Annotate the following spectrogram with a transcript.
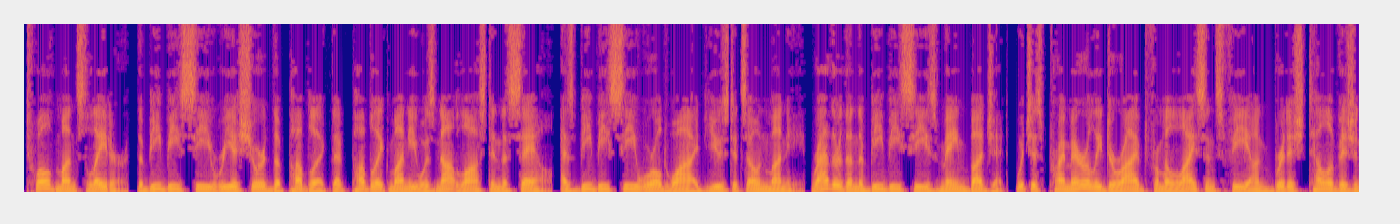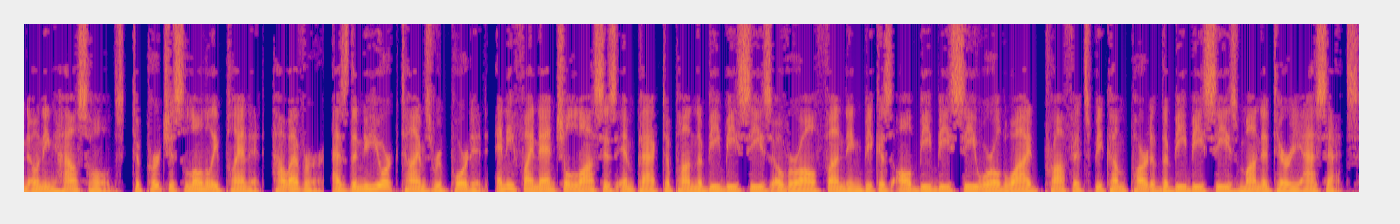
12 months later, the BBC reassured the public that public money was not lost in the sale, as BBC Worldwide used its own money, rather than the BBC's main budget, which is primarily derived from a licence fee on British television-owning households, to purchase Lonely Planet. However, as The New York Times reported, any financial losses impact upon the BBC's overall funding because all BBC worldwide profits become part of the BBC's monetary assets.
